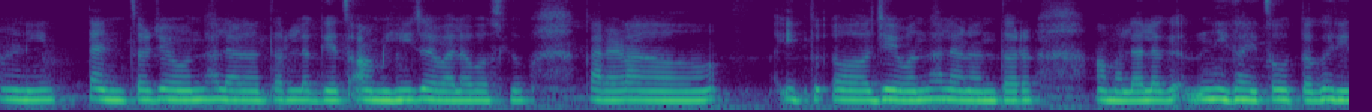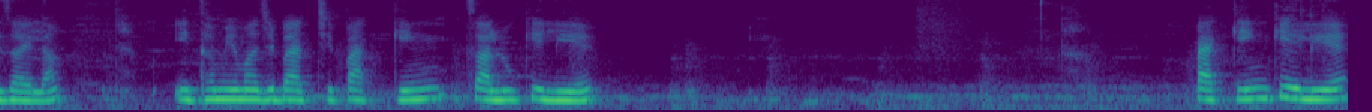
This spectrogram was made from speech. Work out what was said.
आणि त्यांचं जेवण झाल्यानंतर लगेच आम्हीही जेवायला बसलो. कारण इथ जेवण झाल्यानंतर आम्हाला लगे निघायचं होतं घरी जायला. इथं मी माझी बॅगची पॅकिंग चालू केली आहे. पॅकिंग केली आहे.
